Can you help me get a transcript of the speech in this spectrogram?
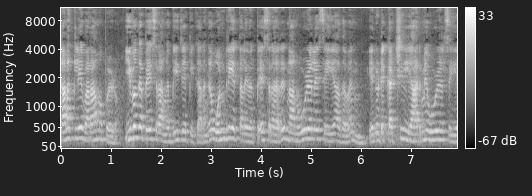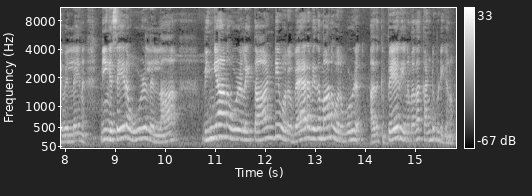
கணக்கிலே வராமல் போயிடும். இவங்க பேசுகிறாங்க பிஜேபிக்காரங்க. ஒன்றிய தலைவர் பேசுகிறாரு நான் ஊழலே செய்யாதவன். என்னுடைய கட்சியில் யாருமே ஊழல் செய்யவில்லைன்னு. நீங்கள் செய்கிற ஊழல் எல்லாம் விஞ்ஞான ஊழலை தாண்டி ஒரு வேற விதமான ஒரு ஊழல். அதுக்கு பேர் இனிமே தான் கண்டுபிடிக்கணும்.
